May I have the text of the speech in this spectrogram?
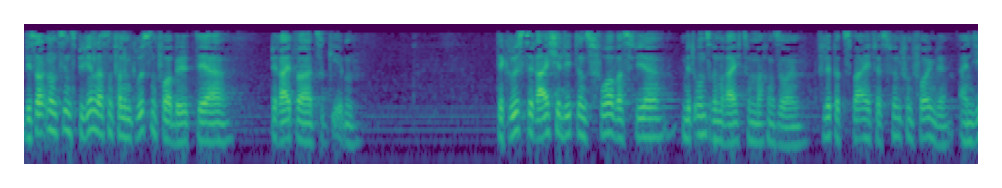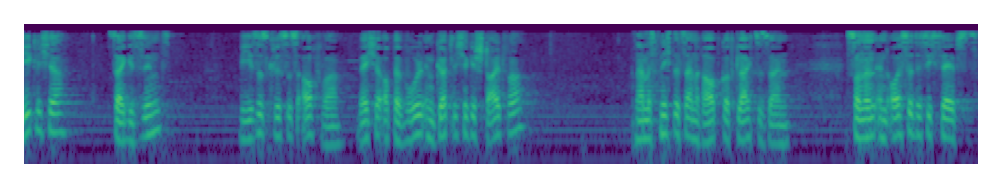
wir sollten uns inspirieren lassen von dem größten Vorbild, der bereit war zu geben. Der größte Reiche lebt uns vor, was wir mit unserem Reichtum machen sollen. Philippa 2, Vers 5 und folgende. Ein jeglicher sei gesinnt, wie Jesus Christus auch war, welcher, ob er wohl in göttlicher Gestalt war, nahm es nicht als ein Raub, Gott gleich zu sein, sondern entäußerte sich selbst,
